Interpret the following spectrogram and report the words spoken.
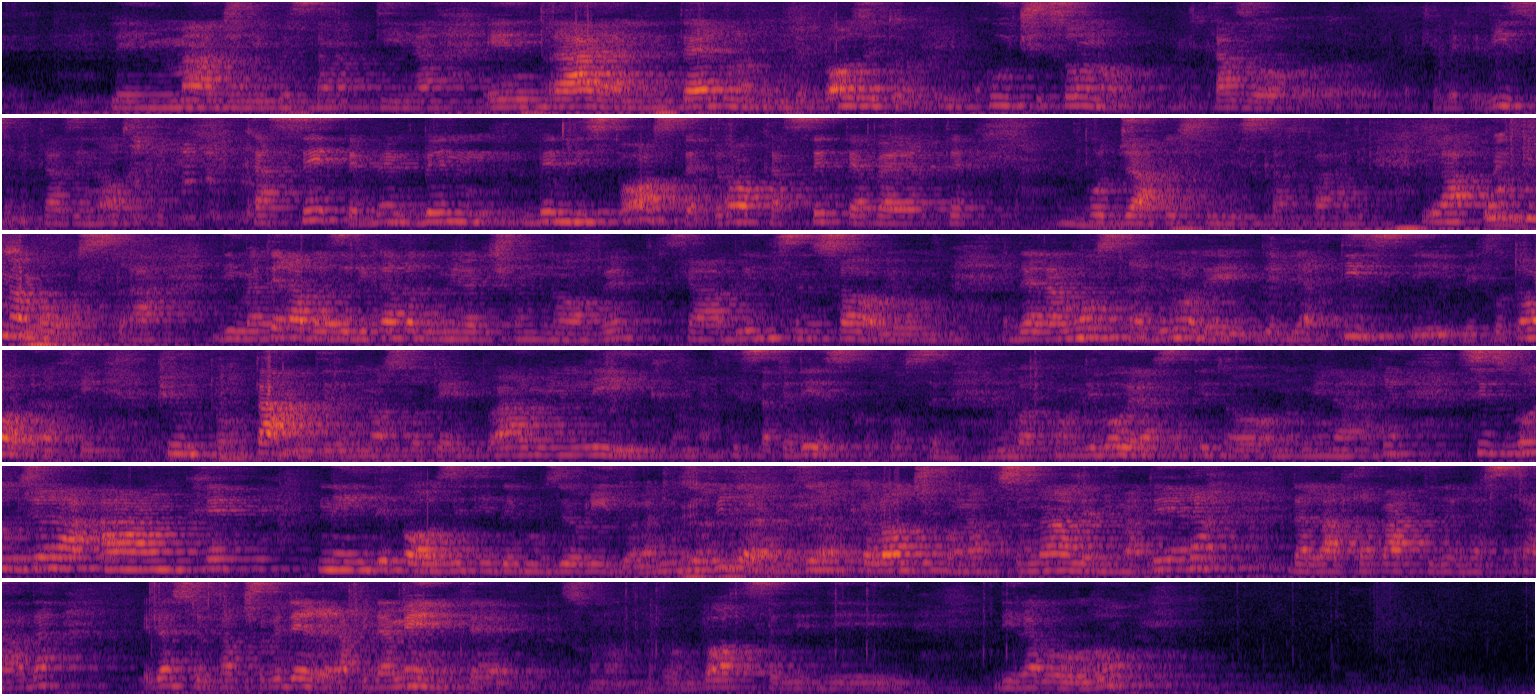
le immagini questa mattina e entrare all'interno di un deposito in cui ci sono, nel caso eh, che avete visto, nei casi nostri, cassette ben, ben, ben disposte, però cassette aperte poggiate sugli scaffali. La ultima mostra di Matera Basilicata 2019 si chiama Blind Sensorium ed è la mostra di uno dei, degli artisti, dei fotografi più importanti del nostro tempo, Armin Link, un artista tedesco, forse qualcuno di voi l'ha sentito nominare, si svolgerà anche nei depositi del Museo Ridola. Il Museo Ridola è il Museo archeologico nazionale di Matera, dall'altra parte della strada, e adesso vi faccio vedere rapidamente, sono proprio bozze di, di, di lavoro.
